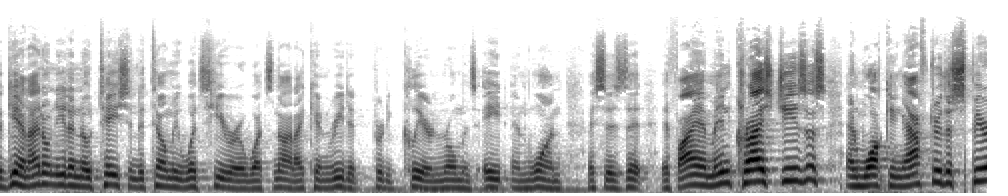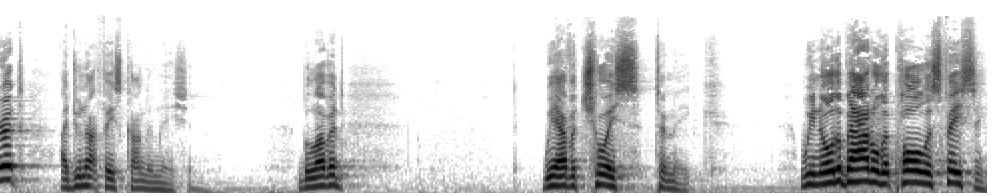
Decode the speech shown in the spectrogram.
Again, I don't need a notation to tell me what's here or what's not. I can read it pretty clear in Romans 8 and 1. It says that if I am in Christ Jesus and walking after the Spirit, I do not face condemnation. Beloved, we have a choice to make. We know the battle that Paul is facing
